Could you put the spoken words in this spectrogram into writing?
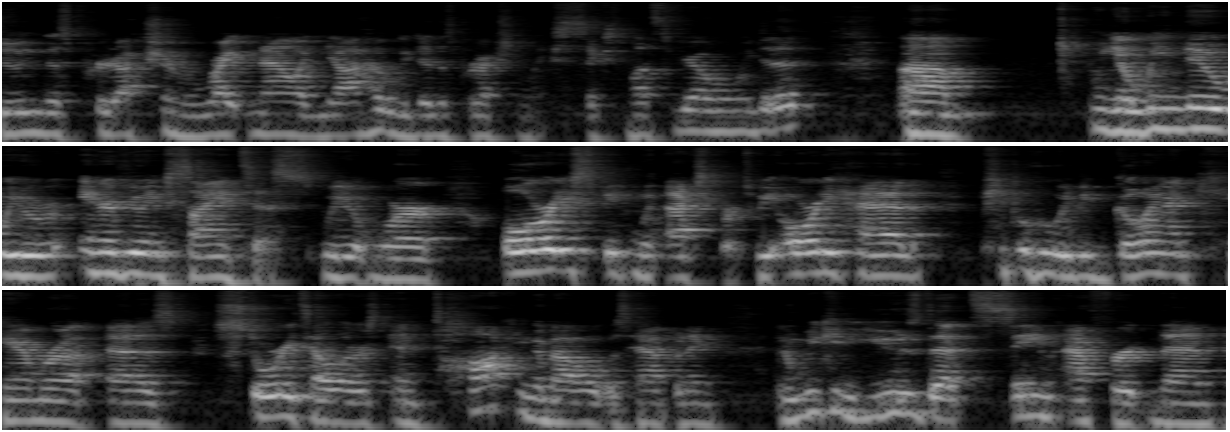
doing this production right now at Yahoo, we did this production like six months ago when we did it. Um, you know, we knew we were interviewing scientists. We were already speaking with experts. We already had people who would be going on camera as storytellers and talking about what was happening. And we can use that same effort then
